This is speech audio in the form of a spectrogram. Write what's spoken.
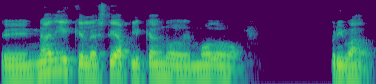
eh, nadie que la esté aplicando de modo privado.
